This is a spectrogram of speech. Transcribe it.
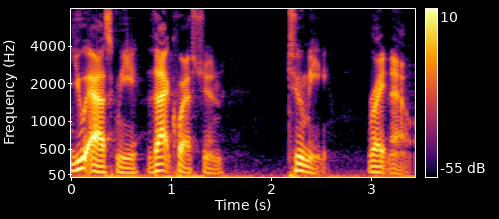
you ask me that question to me right now?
